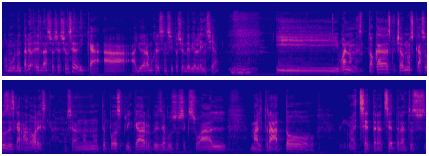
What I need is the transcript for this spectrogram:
como, voluntario, eh, la asociación se dedica a ayudar a mujeres en situación de violencia. Y bueno, me toca escuchar unos casos desgarradores, o sea, no, no te puedo explicar desde abuso sexual, maltrato, etcétera, etcétera. Entonces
